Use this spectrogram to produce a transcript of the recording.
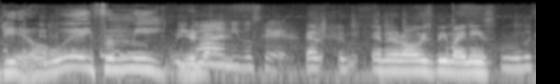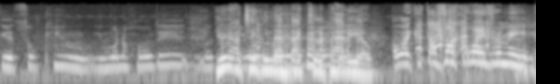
Get away from me. Be You're not- gone, evil spirit. And, and, and it'd always be my niece. Oh, look, it's so cute. You want to hold it? Look You're not you taking that back to the patio. I'm like, get the fuck away from me!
